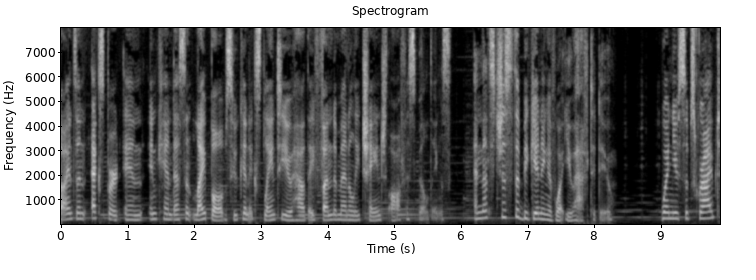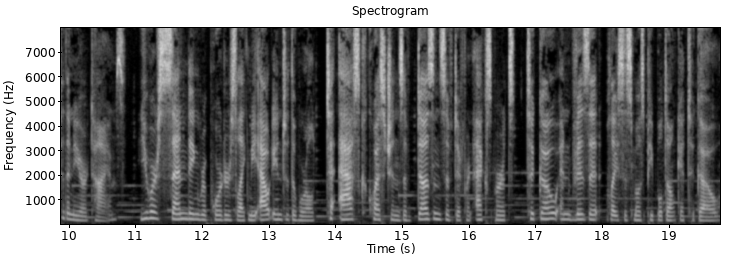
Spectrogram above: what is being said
Finds an expert in incandescent light bulbs who can explain to you how they fundamentally change office buildings. And that's just the beginning of what you have to do. When you subscribe to the New York Times, you are sending reporters like me out into the world to ask questions of dozens of different experts, to go and visit places most people don't get to go,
